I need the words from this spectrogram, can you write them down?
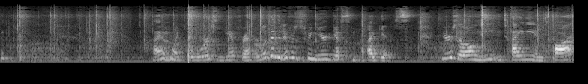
I am like the worst gift wrapper. Look at the difference between your gifts and my gifts. Yours are all neat and tidy and taut.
